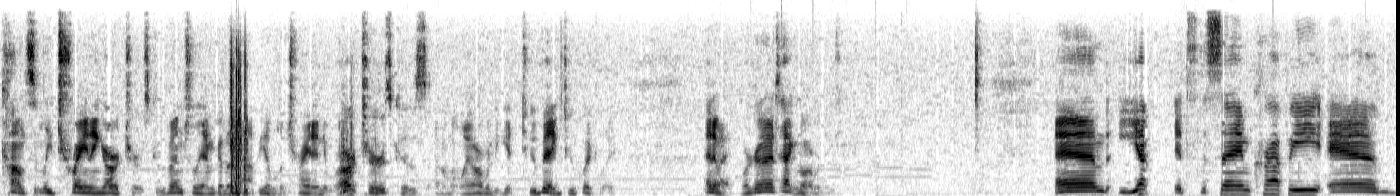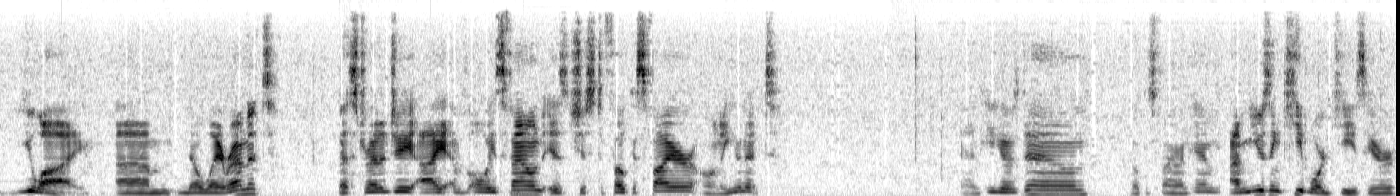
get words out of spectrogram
constantly training archers, because eventually I'm going to not be able to train any more archers, because I don't want my army to get too big too quickly. Anyway, we're going to attack Normandy. And, yep, it's the same crappy uh, UI. Um, no way around it. Best strategy I have always found is just to focus fire on a unit. And he goes down. Focus fire on him. I'm using keyboard keys here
